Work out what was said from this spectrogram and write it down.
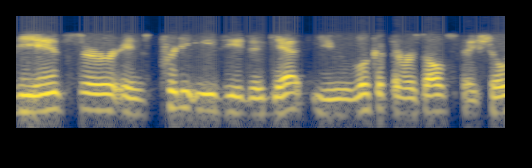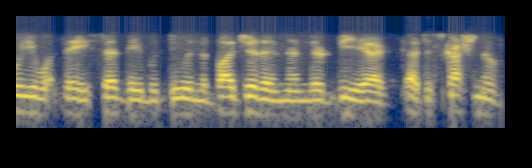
the answer is pretty easy to get. You look at the results, they show you what they said they would do in the budget, and then there'd be a, a discussion of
